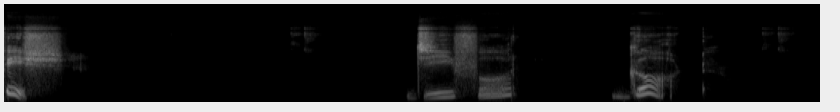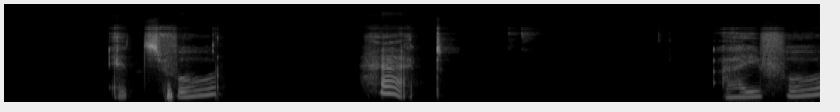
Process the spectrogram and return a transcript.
fish. G for God. H for hat. I for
